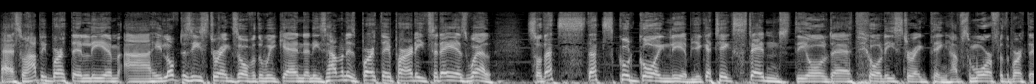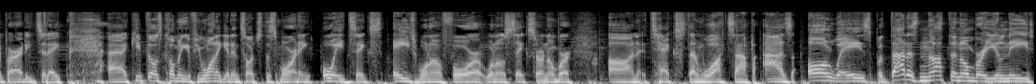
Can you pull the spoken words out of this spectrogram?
Uh, so happy birthday, Liam. Uh, he loved his Easter eggs over the weekend and he's having his birthday party today as well. So that's that's good going, Liam. You get to extend the old uh, the old Easter egg thing. Have some more for the birthday party today. Uh, keep those coming if you want to get in touch this morning. 086 8104 106 our number on text and WhatsApp as always. But that is not the number you'll need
